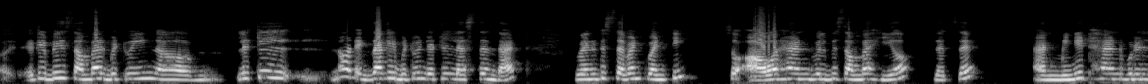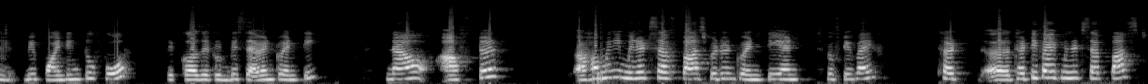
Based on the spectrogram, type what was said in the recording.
it will be somewhere between um, little, not exactly between, little less than that when it is 720. So, hour hand will be somewhere here, let's say, and minute hand will be pointing to 4 because it would be 720. Now, after uh, how many minutes have passed between 20 and 55? 30, uh, 35 minutes have passed.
